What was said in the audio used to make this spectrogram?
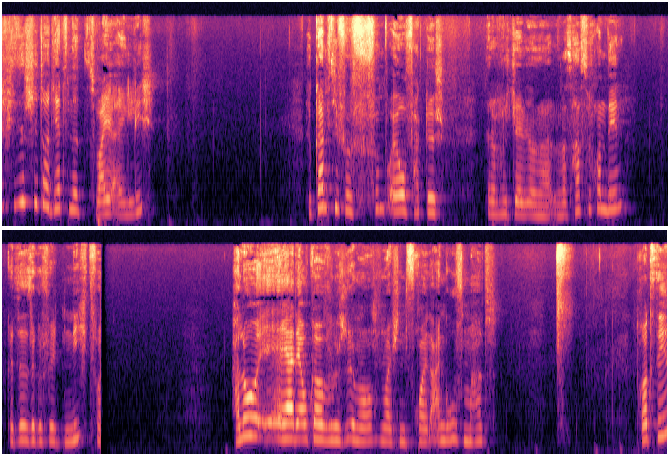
steht, steht dort jetzt eine 2 eigentlich? Du kannst die für 5 Euro faktisch. Was hast du von denen? Du kannst also gefühlt nichts von. Hallo, er hat die Aufgabe immer auch, weil ich einen Freund angerufen hat. Trotzdem,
